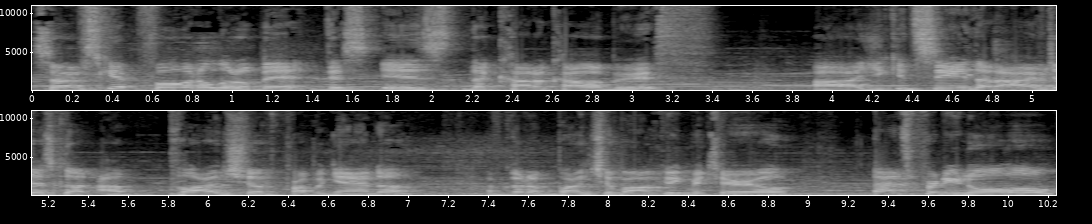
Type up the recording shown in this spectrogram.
So I've skipped forward a little bit. This is the Kadokawa booth. Uh, you can see that I've just got a bunch of propaganda. I've got a bunch of marketing material. That's pretty normal.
